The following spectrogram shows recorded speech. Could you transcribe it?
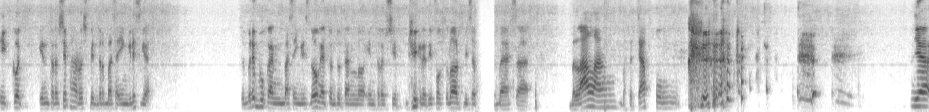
ikut internship harus pinter bahasa Inggris gak? sebenarnya bukan bahasa Inggris doang ya tuntutan lo internship di Creative Fox lo harus bisa bahasa belalang, bahasa capung. ya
